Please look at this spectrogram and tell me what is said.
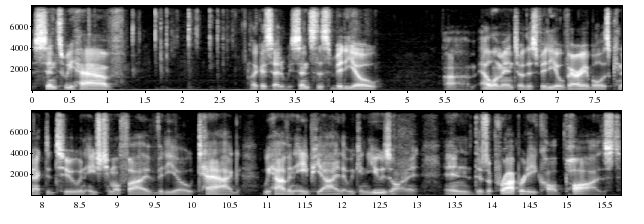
since we have, like I said, we, since this video um, element or this video variable is connected to an HTML5 video tag, we have an API that we can use on it. And there's a property called paused.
